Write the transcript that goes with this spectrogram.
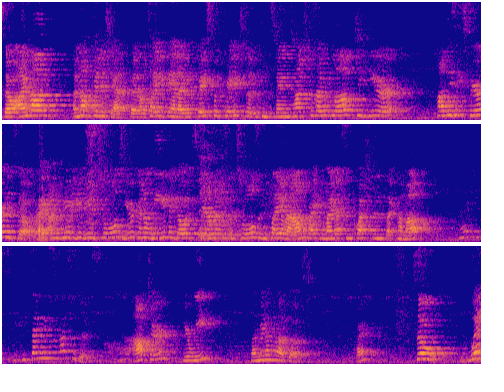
So I have, I'm not finished yet, but I'll tell you again, I have a Facebook page so that we can stay in touch because I would love to hear how these experiments go, right? I'm here to give you tools. You're going to leave and go experiment with the tools and play around, right? You might have some questions that come up. Right? You can send me some messages. After your week, let me know how it goes. Okay? So when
